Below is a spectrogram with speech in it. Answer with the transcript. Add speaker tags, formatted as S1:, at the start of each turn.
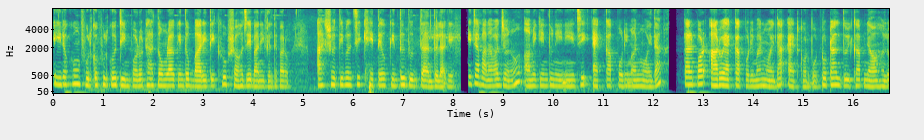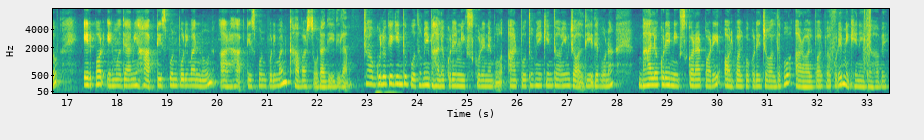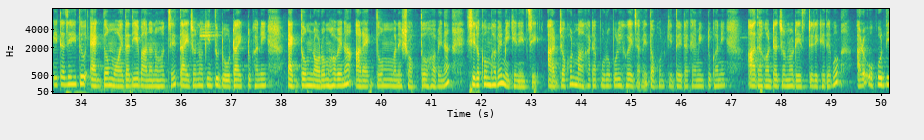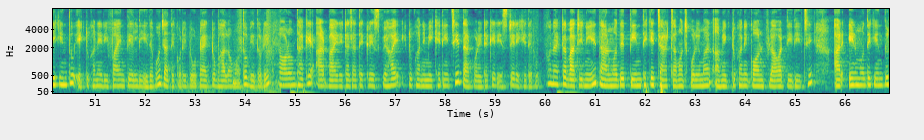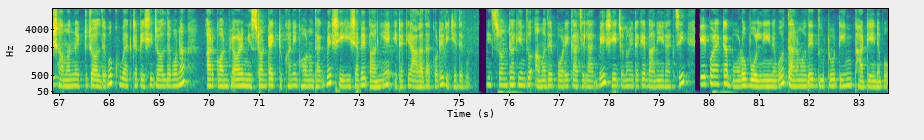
S1: এইরকম ফুলকো ফুলকো ডিম পরোটা তোমরাও কিন্তু বাড়িতে খুব সহজেই বানিয়ে ফেলতে পারো। আর সত্যি বলছি, খেতেও কিন্তু দুর্দান্ত লাগে। এটা বানাবার জন্য আমি কিন্তু নিয়ে নিয়েছি এক কাপ পরিমাণ ময়দা। তারপর আরও এক কাপ পরিমাণ ময়দা অ্যাড করব। টোটাল দুই কাপ নেওয়া হলো। এরপর এর মধ্যে আমি হাফ টিস্পুন পরিমাণ নুন আর হাফ টিস্পুন পরিমাণ খাবার সোডা দিয়ে দিলাম। সবগুলোকে কিন্তু প্রথমেই ভালো করে মিক্স করে নেব। আর প্রথমেই কিন্তু আমি জল দিয়ে দেব না। ভালো করে মিক্স করার পরে অল্প অল্প করে জল দেবো আর অল্প অল্প করে মেখে নিতে হবে। এটা যেহেতু একদম ময়দা দিয়ে বানানো হচ্ছে, তাই জন্য কিন্তু ডোটা একটুখানি একদম নরম হবে না আর একদম মানে শক্ত হবে না। সেরকমভাবে মেখে নিচ্ছি। আর যখন মাখাটা পুরোপুরি হয়ে যাবে, তখন কিন্তু এটাকে আমি একটুখানি আধা ঘণ্টার জন্য রেস্টে রেখে দেবো। আর ওপর দিয়ে কিন্তু একটুখানি রিফাইন তেল দিয়ে দেবো, যাতে করে ডোটা একটু ভালো মতো ভেতরে নরম থাকে আর বাইরেটা যাতে ক্রিসপি হয়, একটুখানি মেখে নিচ্ছি। তারপর এটাকে রেস্টে রেখে দেবো। এখন একটা বাটি নিয়ে তার মধ্যে তিন থেকে চার চামচ পরিমাণ আমি একটুখানি কর্নফ্লাওয়ার দিয়ে দিয়েছি। আর এর মধ্যে কিন্তু সামান্য একটু জল দেবো, খুব একটা বেশি জল দেবো না। আর কর্নফ্লাওয়ারের মিশ্রণটা একটুখানি ঘন থাকবে, সেই হিসাবে বানিয়ে এটাকে আলাদা করে রেখে দেবো। মিশ্রণটা কিন্তু আমাদের পরে কাজে লাগবে, সেই জন্য এটাকে বানিয়ে রাখছি। এরপর একটা বড় বোল নিয়ে নেব, তার মধ্যে দুটো ডিম ফাটিয়ে নেব।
